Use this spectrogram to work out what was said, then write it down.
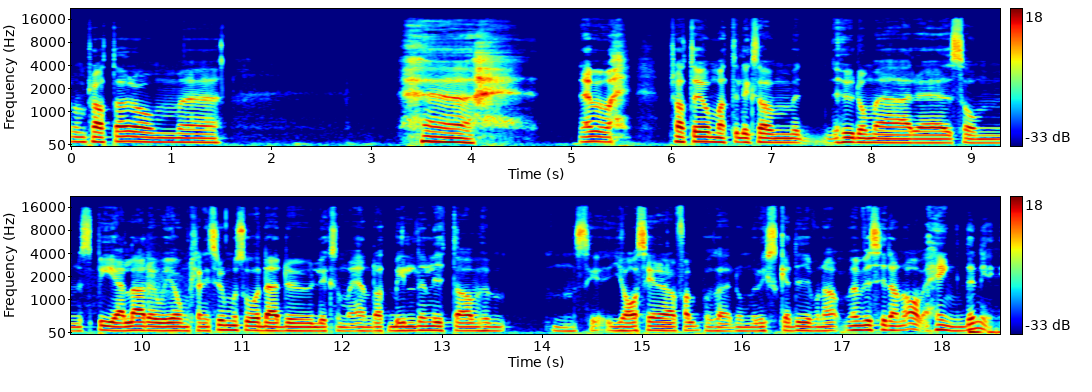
om man pratar om... Eh, nej men, pratar ju om att liksom hur de är eh, som spelare och i omklädningsrum och så där du liksom har ändrat bilden lite av hur mm, se- jag ser i alla fall på så här, de ryska divorna. Men vid sidan av, hängde ni?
